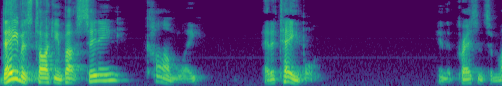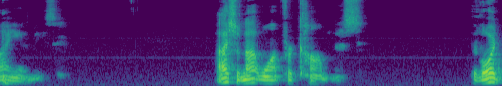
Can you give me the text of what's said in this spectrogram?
David's talking about sitting calmly at a table in the presence of my enemies. I shall not want for calmness. The Lord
